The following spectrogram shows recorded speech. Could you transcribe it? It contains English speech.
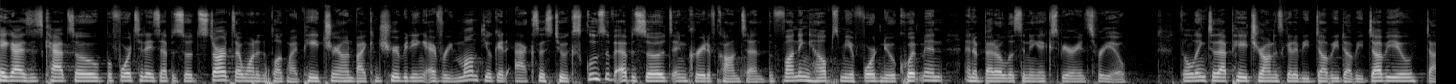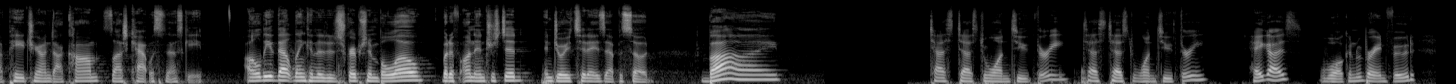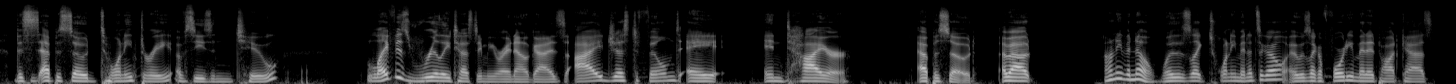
Hey guys, it's Kat. So before today's episode starts, I wanted to plug my Patreon. By contributing every month, you'll get access to exclusive episodes and creative content. The funding helps me afford new equipment and a better listening experience for you. The link to that Patreon is going to be www.patreon.com slash katwisnieski. I'll leave that link in the description below, but if uninterested, enjoy today's episode. Bye. Test, test, one, two, three. Test, test, one, two, three. Hey guys, welcome to Brain Food. This is episode 23 of season 2. Life is really testing me right now, guys. I just filmed a entire episode about I don't even know. Was it was like 20 minutes ago? It was like a 40 minute podcast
